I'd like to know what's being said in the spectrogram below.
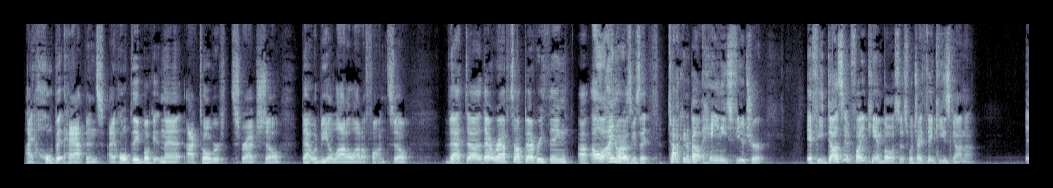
I hope it happens. I hope they book it in that October stretch. So that would be a lot, a lot of fun. So that uh, that wraps up everything. Uh, oh, I know what I was gonna say. Talking about Haney's future, if he doesn't fight Kambosos, which I think he's gonna, uh,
